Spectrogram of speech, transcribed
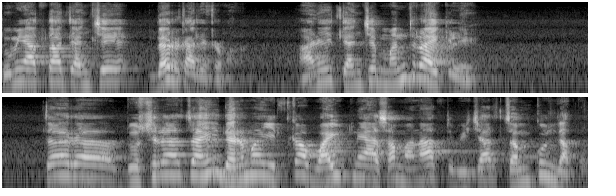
तुम्ही आत्ता त्यांचे दर कार्यक्रमाला आणि त्यांचे मंत्र ऐकले तर दुसऱ्याचाही धर्म इतका वाईट नाही असा मनात विचार चमकून जातो.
